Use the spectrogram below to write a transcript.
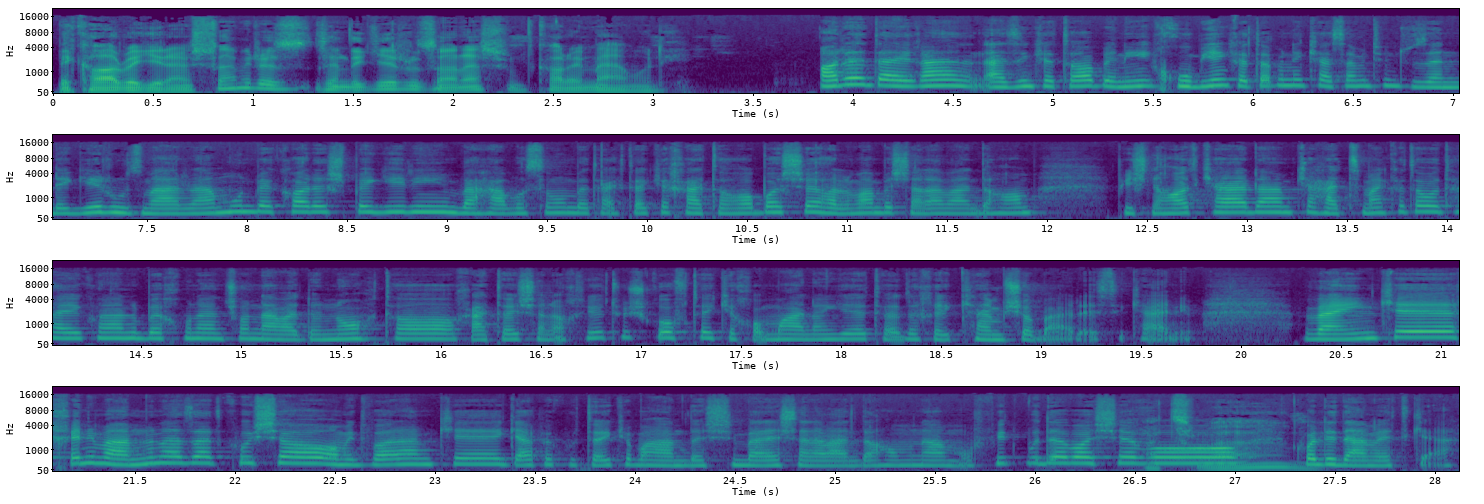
به کار بگیرنش. تو همین زندگی روزانهشون کارهای معمولی. آره دقیقا از این کتاب یعنی خوبی این کتاب اینه که اصلا می‌تونیم تو زندگی روزمرهمون به کارش بگیریم و حواسمون به تک تک خطاها باشه. حالا من به شنونده هم پیشنهاد کردم که حتما کتاب رو تهیه کنن و بخونن چون 99 تا خطای شناختی رو توش گفته که خب ما الان یه تعداد خیلی کمیشو بررسی کردیم. و اینکه خیلی ممنون ازت کوشا. امیدوارم که گپ کوتاهی که با هم داشتیم برای شنونده هامون هم مفید بوده باشه و حتماً. کلی دمت کرد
